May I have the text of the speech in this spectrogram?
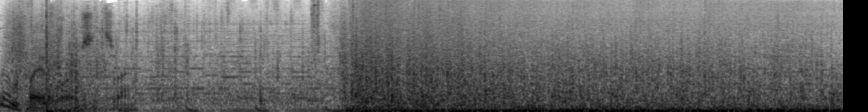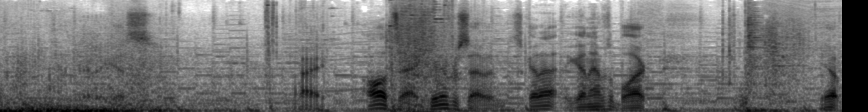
Go and play the horse, it's fine. I guess. Alright. All attack. Get in for seven. It's gotta you're gonna have to block. Yep.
